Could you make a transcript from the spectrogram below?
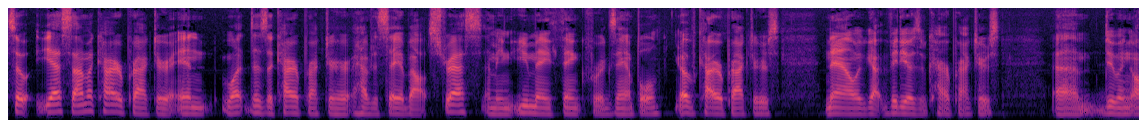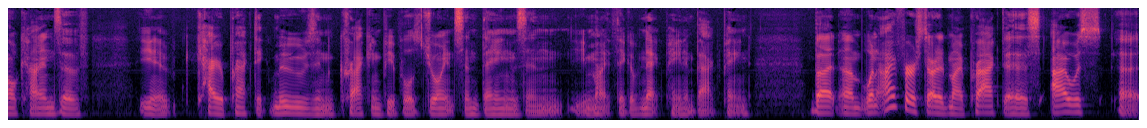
So, yes, I'm a chiropractor. And what does a chiropractor have to say about stress? I mean, you may think, for example, of chiropractors. Now we've got videos of chiropractors um, doing all kinds of, you know, chiropractic moves and cracking people's joints and things. And you might think of neck pain and back pain. But um, when I first started my practice, I was uh,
